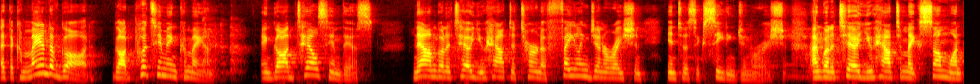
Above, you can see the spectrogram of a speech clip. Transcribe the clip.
at the command of God, God puts him in command. And God tells him this. Now I'm going to tell you how to turn a failing generation into a succeeding generation. I'm going to tell you how to make someone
